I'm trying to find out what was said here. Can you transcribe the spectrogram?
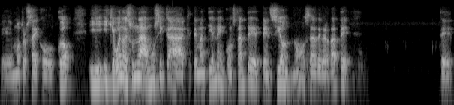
eh, Motorcycle Club, y, y, que bueno, es una música que te mantiene en constante tensión, ¿no? O sea, de verdad te, te,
